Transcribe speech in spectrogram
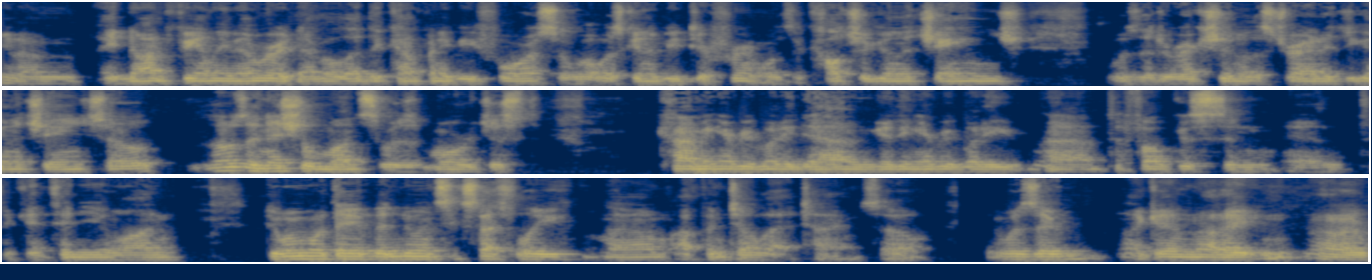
you know, a non-family member had never led the company before. So what was going to be different? Was the culture going to change? Was the direction of the strategy going to change? So those initial months was more just calming everybody down, getting everybody uh, to focus and, and to continue on doing what they've been doing successfully um, up until that time. So it was a again not a, not a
